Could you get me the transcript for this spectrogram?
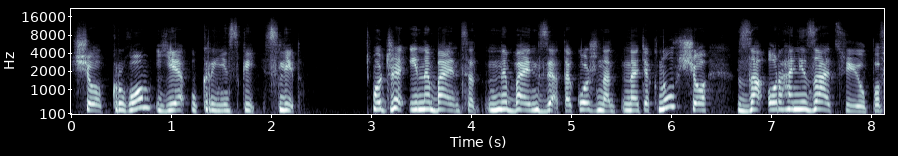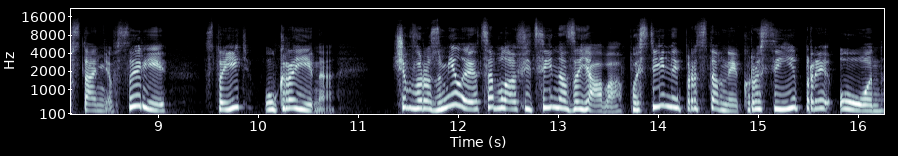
що кругом є український слід. Отже, і Небенця, Небензя також натякнув, що за організацією повстання в Сирії стоїть Україна. Щоб ви розуміли, це була офіційна заява. Постійний представник Росії при ООН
